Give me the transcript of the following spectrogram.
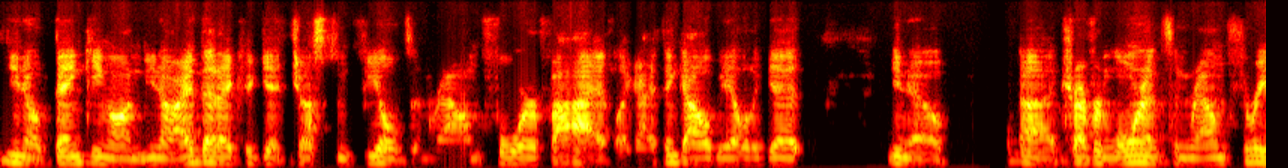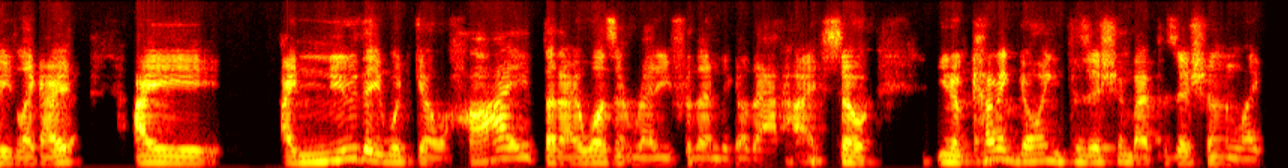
you know, banking on, you know, I bet I could get Justin Fields in round four or five. Like, I think I'll be able to get, you know, uh, Trevor Lawrence in round three. Like, I, I, I knew they would go high, but I wasn't ready for them to go that high. So, you know, kind of going position by position, like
